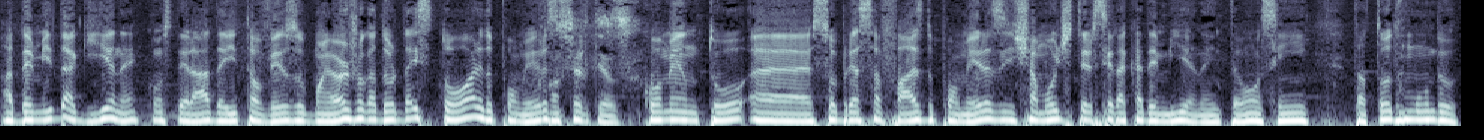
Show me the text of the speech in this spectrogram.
Ademir da Guia, né? Considerado aí talvez o maior jogador da história do Palmeiras. Com certeza. Comentou é, sobre essa fase do Palmeiras e chamou de terceira academia, né? Então, assim, tá todo mundo.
